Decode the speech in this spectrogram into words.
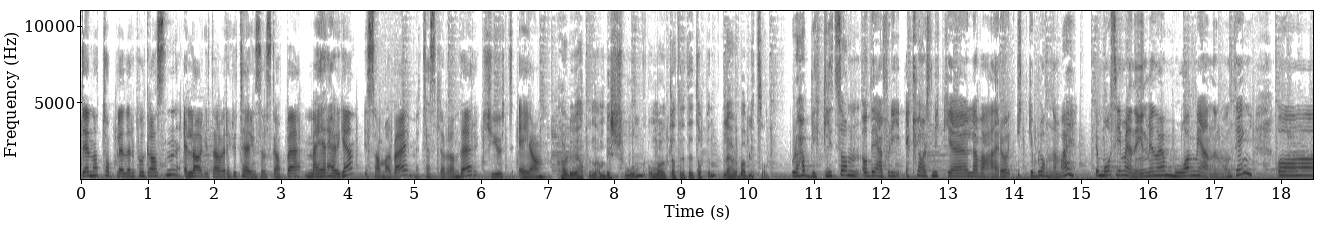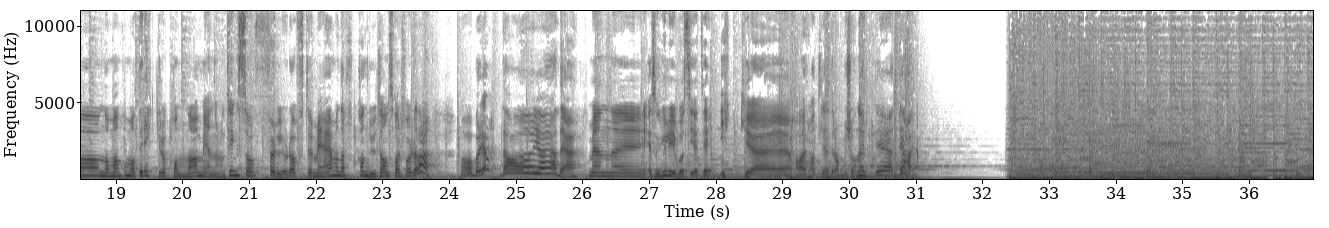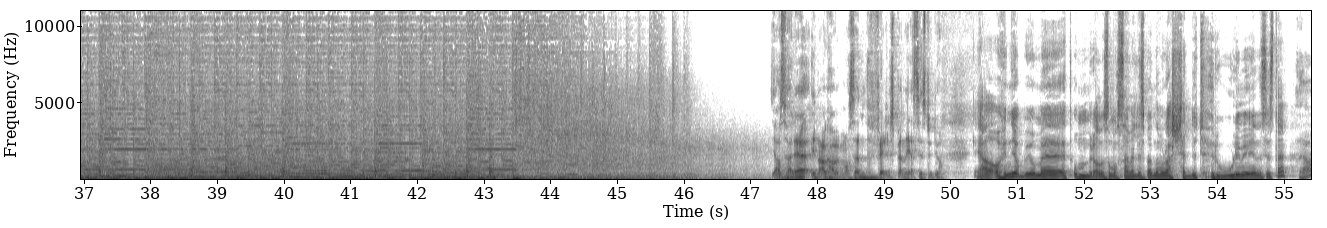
Denne topplederpodkasten er laget av rekrutteringsselskapet Meierhaugen i samarbeid med testleverandør Cute Aon. Har du hatt en ambisjon om å klatre til toppen, eller har det bare blitt sånn? Hvor det har blitt litt sånn, og det er fordi jeg klarer som ikke la være å ikke blande meg. Jeg må si meningen min, og jeg må mene noen ting. Og når man på en måte rekker opp hånda og mener noen ting, så følger det ofte med. Men da kan du ta ansvar for det, da. Og bare ja, da gjør jeg det. Men eh, jeg skal ikke lyve og si at jeg ikke har hatt lederambisjoner. Det, det har jeg. Ja, Sverre, I dag har vi med oss en veldig spennende gjest i studio. Ja, og Hun jobber jo med et område som også er veldig spennende, hvor det har skjedd utrolig mye i det siste. Ja.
